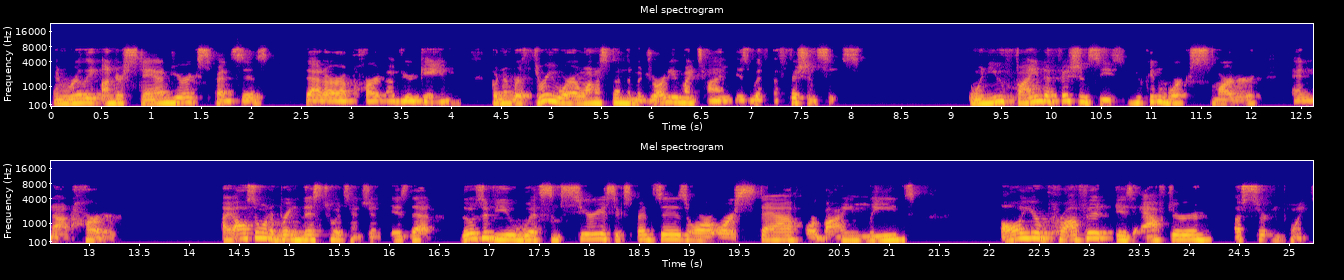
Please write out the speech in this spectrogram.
and really understand your expenses that are a part of your game. But number three, where I want to spend the majority of my time is with efficiencies. When you find efficiencies, you can work smarter and not harder. I also want to bring this to attention is that those of you with some serious expenses or, or staff or buying leads, all your profit is after a certain point.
